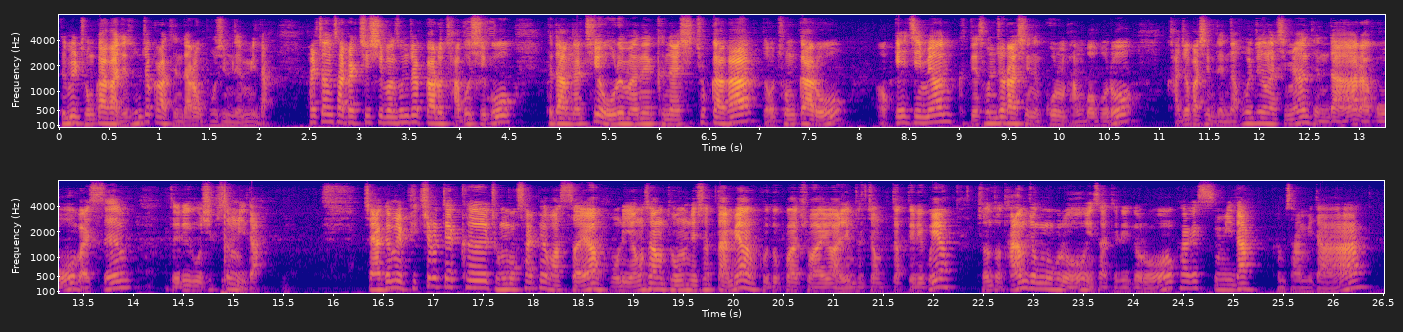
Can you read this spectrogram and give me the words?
금일 종가가 이제 손절가가 된다고 보시면 됩니다. 8,470원 손절가로 잡으시고 그 다음날 튀어 오르면은 그날 시초가가 어, 종가로 어, 깨지면 그때 손절하시는 그런 방법으로 가져가시면 된다, 홀딩하시면 된다라고 말씀드리고 싶습니다. 자, 그러면 비츠로테크 종목 살펴봤어요. 우리 영상 도움되셨다면 구독과 좋아요, 알림 설정 부탁드리고요. 저는 또 다음 종목으로 인사드리도록 하겠습니다. 감사합니다.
